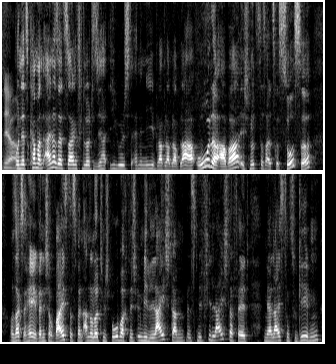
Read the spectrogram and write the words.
Ja. Und jetzt kann man einerseits sagen, viele Leute, so, ja, Ego is the enemy, bla bla bla bla. Oder aber ich nutze das als Ressource und sage so, hey, wenn ich doch weiß, dass wenn andere Leute mich beobachten, ich irgendwie leichter, es mir viel leichter fällt, mehr Leistung zu geben,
